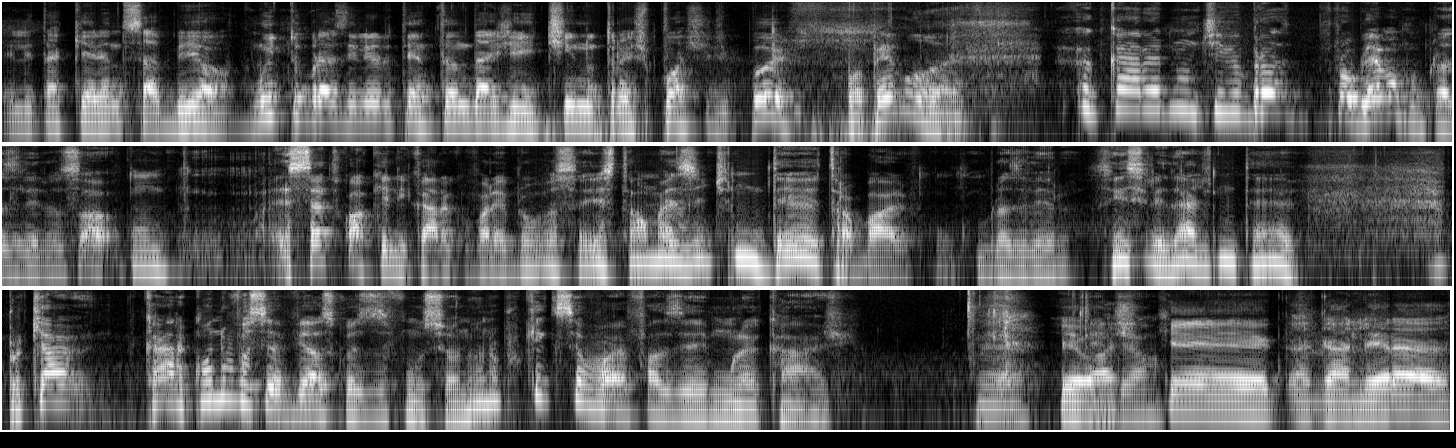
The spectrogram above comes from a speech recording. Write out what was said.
Ele tá querendo saber, ó. Muito brasileiro tentando dar jeitinho no transporte de push. Pô, pergunta. Cara, eu não tive problema com brasileiro, só com- exceto com aquele cara que eu falei pra vocês, tal, mas a gente não teve trabalho com, com brasileiro. Sinceridade, não teve. Porque, a- cara, quando você vê as coisas funcionando, por que, que você vai fazer molecagem? Eu Entendeu? acho que é, a galera,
